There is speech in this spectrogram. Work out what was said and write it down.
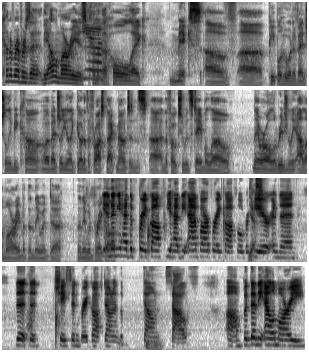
Kind of represent the Alamarri is kind of that whole like mix of uh, people who would eventually become, well, eventually like go to the Frostback Mountains, uh, and the folks who would stay below. They were all originally Alamarri, but then they would uh, then they would break yeah, off. and then you had the break off. You had the Avar break off over Yes. here, and then the the Chasind break off down in the down Mm-hmm. south. Um, but then the Alamarri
